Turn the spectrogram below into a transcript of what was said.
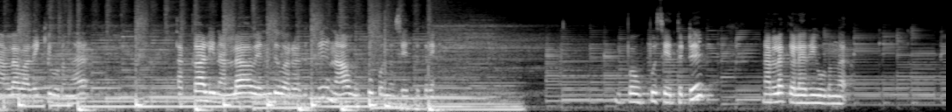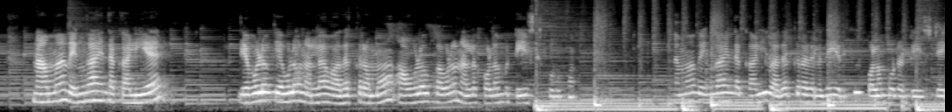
நல்லா வதக்கி விடுங்க. தக்காளி நல்லா வெந்து வர்றதுக்கு நான் உப்பு கொஞ்சம் சேர்த்துக்கிறேன். இப்போ உப்பு சேர்த்துட்டு நல்லா கிளறி விடுங்க. நாம் வெங்காயம் தக்காளியை எவ்வளோக்கு எவ்வளோ நல்லா வதக்குறோமோ அவ்வளோக்கு அவ்வளோ நல்ல குழம்பு டேஸ்ட் கொடுக்கும். நம்ம வெங்காயம் தக்காளி வதக்குறதுலதே இருக்குது குழம்போட டேஸ்ட்டே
